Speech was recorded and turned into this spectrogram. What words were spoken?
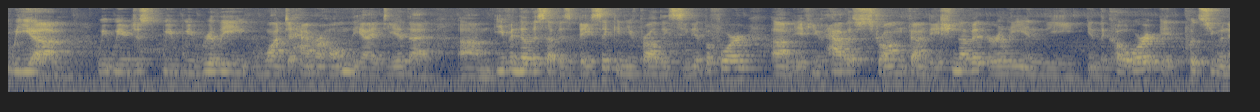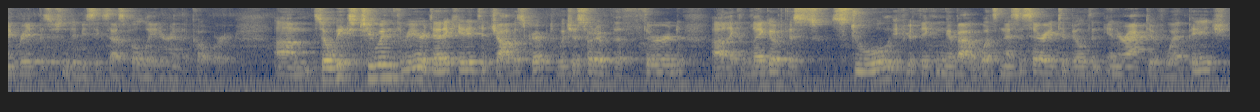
we, um, we, we just we, we really want to hammer home the idea that um, even though this stuff is basic and you've probably seen it before, um, if you have a strong foundation of it early in the in the cohort, it puts you in a great position to be successful later in the cohort. Um, so weeks two and three are dedicated to JavaScript, which is sort of the third uh, like leg of this stool if you're thinking about what's necessary to build an interactive web page.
